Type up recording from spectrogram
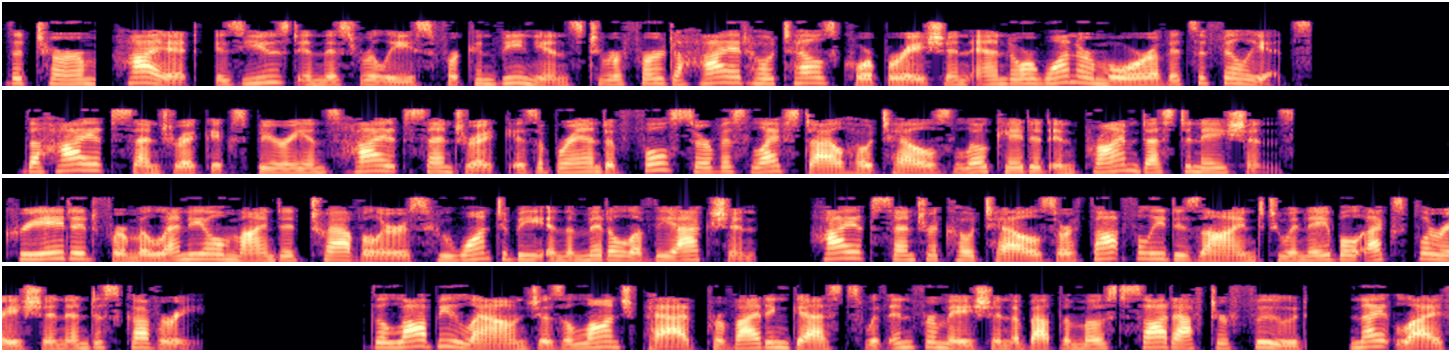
The term Hyatt is used in this release for convenience to refer to Hyatt Hotels Corporation and or one or more of its affiliates. The Hyatt-centric experience Hyatt-centric is a brand of full-service lifestyle hotels located in prime destinations. Created for millennial-minded travelers who want to be in the middle of the action, Hyatt-centric hotels are thoughtfully designed to enable exploration and discovery. The lobby lounge is a launchpad providing guests with information about the most sought after food, nightlife,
